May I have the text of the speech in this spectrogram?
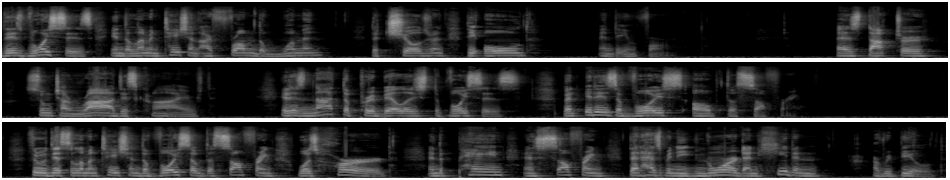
these voices in the lamentation are from the women, the children, the old, and the infirm. As Dr. Soong-Chan Rah described, it is not the privileged voices, but it is the voice of the suffering. Through this lamentation, the voice of the suffering was heard, and the pain and suffering that has been ignored and hidden are revealed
